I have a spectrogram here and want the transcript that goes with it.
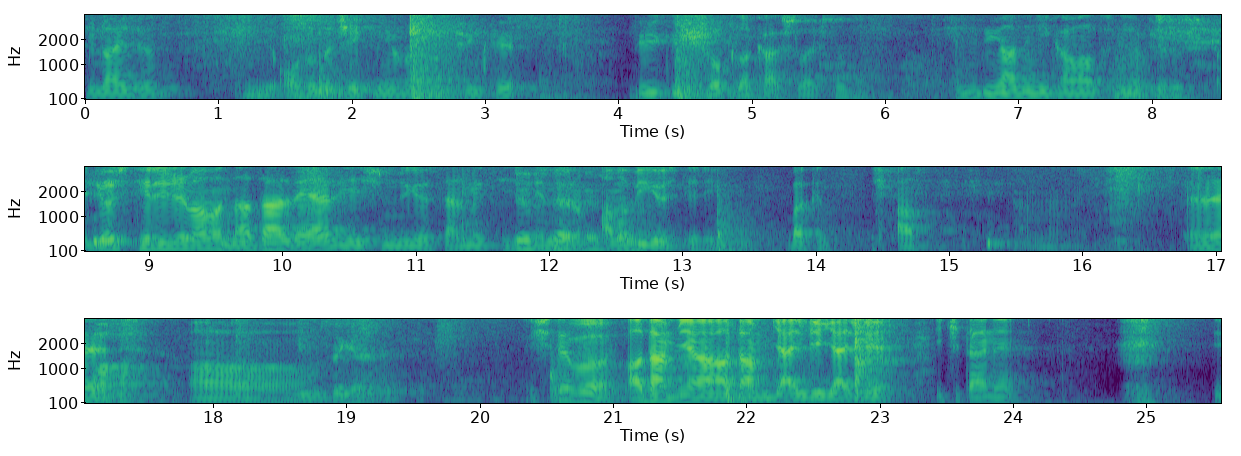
Günaydın. Şimdi odada çekmeyi unuttum çünkü Büyük bir şokla karşılaştım. Şimdi dünyanın en iyi kahvaltısını yapıyoruz. Gösteririm ama nazar değer diye şimdi göstermek de istemiyorum. göster. Ama bir göstereyim. Bakın. Al. Evet. Aa. Yumurta geldi. İşte bu. Adam ya adam geldi geldi. İki tane e,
